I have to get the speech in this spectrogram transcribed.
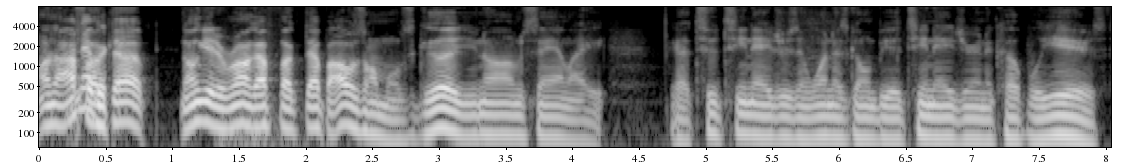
Oh no, I Never- fucked up. Don't get it wrong. I fucked up. I was almost good. You know what I'm saying? Like, I got two teenagers and one that's gonna be a teenager in a couple years.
